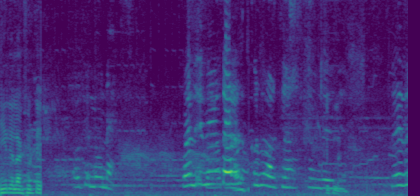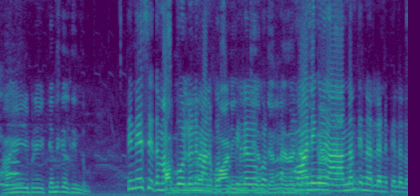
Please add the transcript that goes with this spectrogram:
నీళ్ళు ఇలా చుట్టి. ఇప్పుడు కిందకి వెళ్ళి తిందాం తినేసేద్దాం. మస్తు బోల్లోనే మన కోసం. పిల్లలు? మార్నింగ్ అన్నం తిన్నారులేండి పిల్లలు.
